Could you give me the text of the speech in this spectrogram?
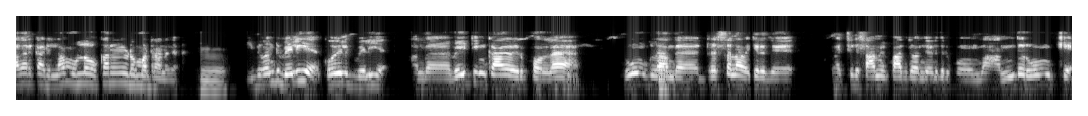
ஆதார் கார்டு இல்லாம உள்ள உட்காரவே விட மாட்டானுங்க. இது வந்து வெளியே கோயிலுக்கு வெளியே. அந்த வெயிட்டிங்காக இருப்போம்ல. ரூம்குள்ள அந்த ட்ரெஸ் எல்லாம் வைக்கிறது வச்சுட்டு சாமி பார்த்துட்டு வந்து எடுத்துட்டு போவோம்ல. அந்த ரூமுக்கே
